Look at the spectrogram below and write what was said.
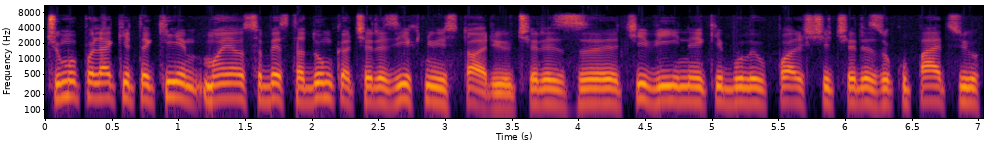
Чому поляки такі? Моя особиста думка через їхню історію, через е, ті війни, які були в Польщі, через окупацію.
